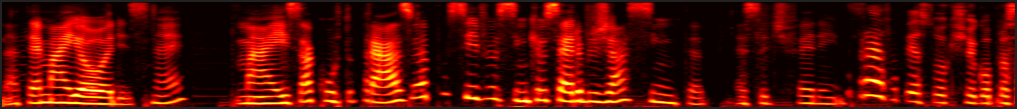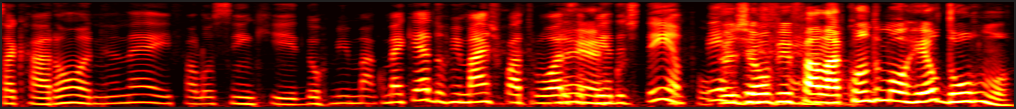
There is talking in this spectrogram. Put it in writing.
até maiores, né? Mas a curto prazo é possível, sim, que o cérebro já sinta essa diferença. Pra essa pessoa que chegou pra Sacarone, né, e falou assim que dormir mais. Como é que é? Dormir mais de quatro horas é, É. perda de tempo? Eu já ouvi falar, quando morrer eu durmo,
